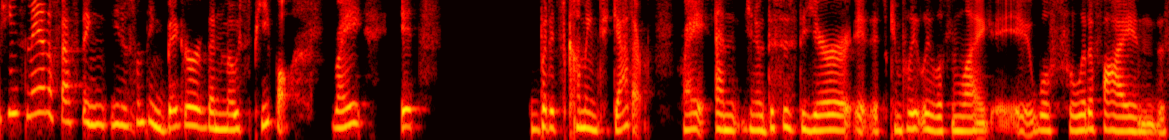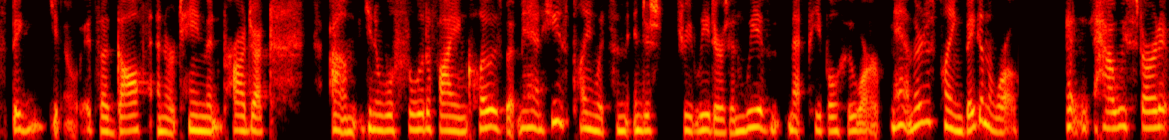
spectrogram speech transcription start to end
he's manifesting you know something bigger than most people right it's but it's coming together, right? And, you know, this is the year it, it's completely looking like it will solidify in this big, you know, it's a golf entertainment project. Um, you know, will solidify and close. But man, he's playing with some industry leaders, and we have met people who are, man, they're just playing big in the world. And how we started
